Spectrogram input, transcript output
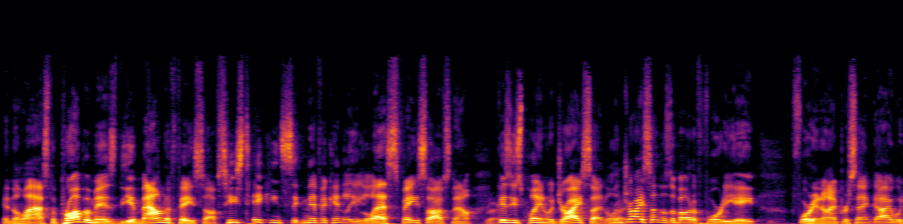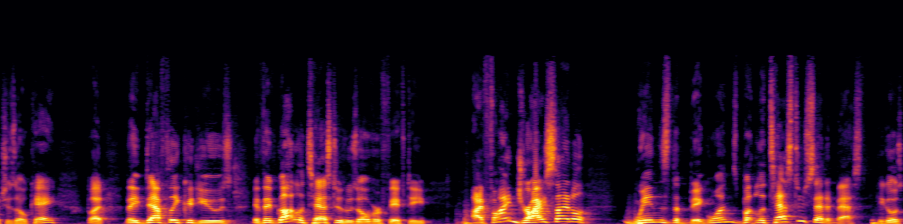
in the last. The problem is the amount of face-offs. He's taking significantly less face-offs now because he's playing with Draisaitl, and Draisaitl's about a 48, 49% guy, which is okay. But they definitely could use if they've got Letestu who's over 50. I find Draisaitl wins the big ones, but Letestu said it best. He goes,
